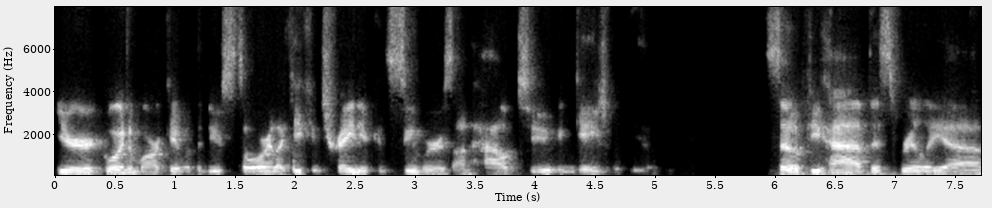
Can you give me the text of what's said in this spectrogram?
you're going to market with a new store, like you can train your consumers on how to engage with you. So if you have this really uh,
